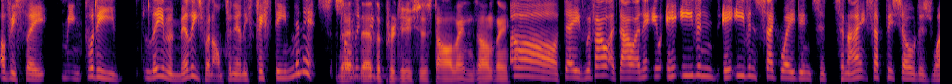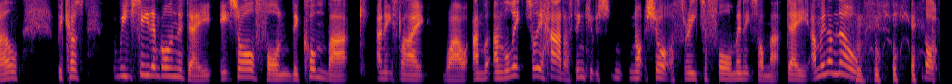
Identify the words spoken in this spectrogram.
Obviously, I mean, bloody Liam and Millie's went on for nearly 15 minutes. they're, they're the- the producers' darlings, aren't they? Oh, Dave, without a doubt, and it, it even it even segued into tonight's episode as well, because we see them go on the date. It's all fun. They come back, and it's like, wow. I'm I'm literally had. I think it was not short of three to four minutes on that date. I mean, I know look,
